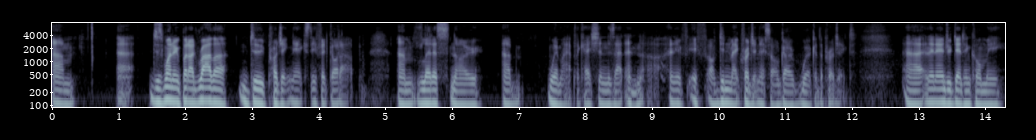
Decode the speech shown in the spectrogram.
Um, uh, just wondering, but I'd rather do Project Next if it got up. Um, let us know um, where my application is at, and uh, and if if I didn't make Project Next, I'll go work at the project." Uh, and then Andrew Denton called me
